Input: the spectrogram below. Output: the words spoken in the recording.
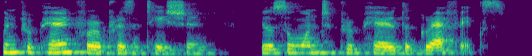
When preparing for a presentation, you also want to prepare the graphics.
